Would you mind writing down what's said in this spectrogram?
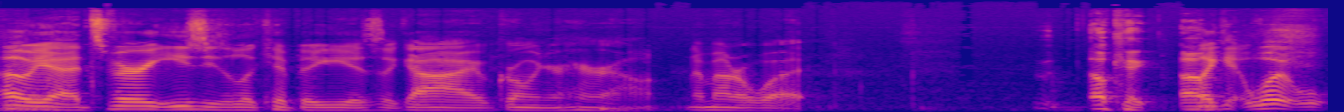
Oh yeah, it's very easy to look hippie as a guy growing your hair out, no matter what. Okay. Um, like what?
